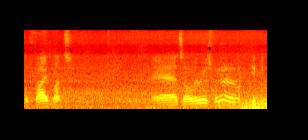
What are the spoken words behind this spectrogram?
for five months. That's all there is for now.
